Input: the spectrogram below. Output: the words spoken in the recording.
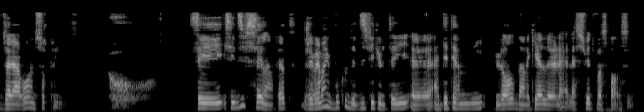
Vous allez avoir une surprise. C'est difficile en fait. J'ai vraiment eu beaucoup de difficultés euh, à déterminer l'ordre dans lequel euh, la, suite va se passer.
